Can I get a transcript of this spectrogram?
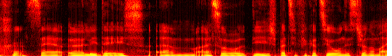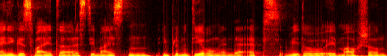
sehr early days. Ähm, also die Spezifikation ist schon um einiges weiter als die meisten Implementierungen der Apps, wie du eben auch schon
